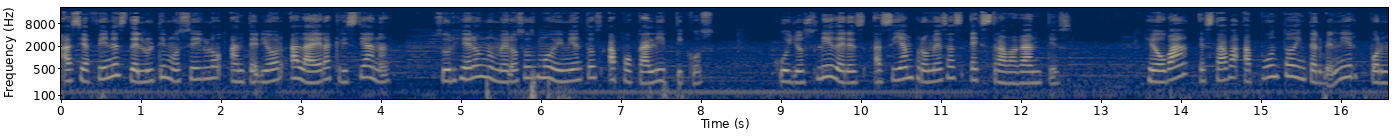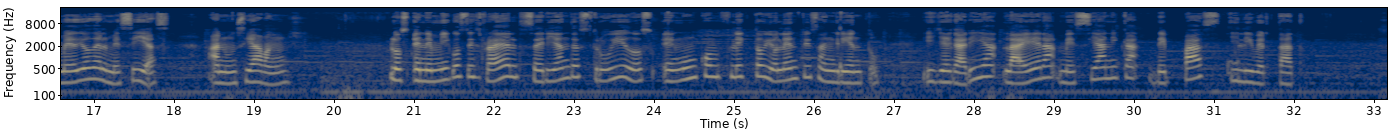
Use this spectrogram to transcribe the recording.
Hacia fines del último siglo anterior a la era cristiana, surgieron numerosos movimientos apocalípticos, cuyos líderes hacían promesas extravagantes. Jehová estaba a punto de intervenir por medio del Mesías, anunciaban. Los enemigos de Israel serían destruidos en un conflicto violento y sangriento y llegaría la era mesiánica de paz y libertad.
